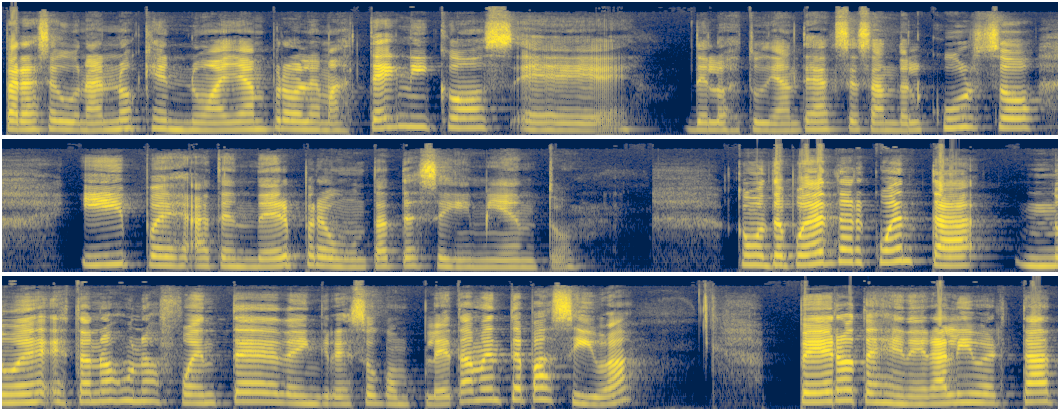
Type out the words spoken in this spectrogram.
para asegurarnos que no hayan problemas técnicos eh, de los estudiantes accesando el curso y pues atender preguntas de seguimiento. Como te puedes dar cuenta, no es, esta no es una fuente de ingreso completamente pasiva, pero te genera libertad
